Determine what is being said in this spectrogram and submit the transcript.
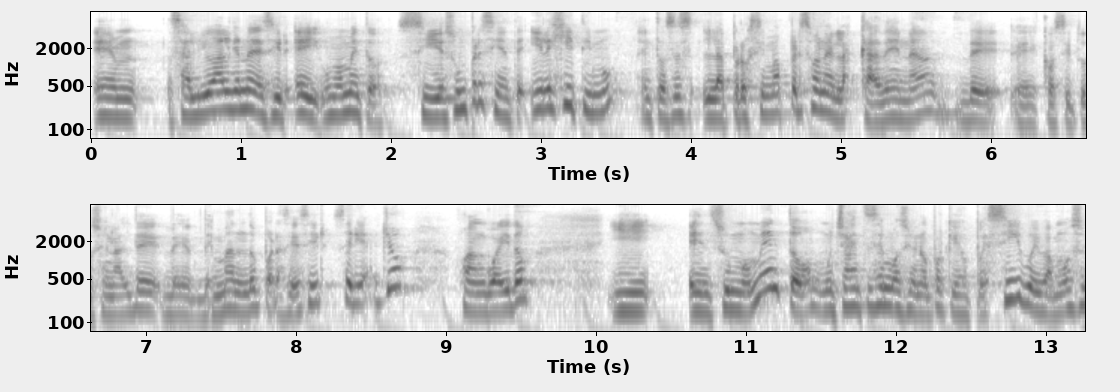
em, salió alguien a decir, hey, un momento, si es un presidente ilegítimo, entonces la próxima persona en la cadena de, eh, constitucional de, de mando, por así decir, sería yo, Juan Guaidó. Y en su momento mucha gente se emocionó porque dijo, pues sí, güey, vamos,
